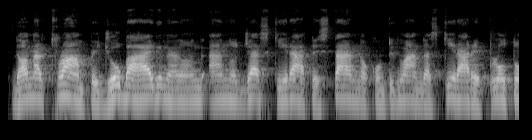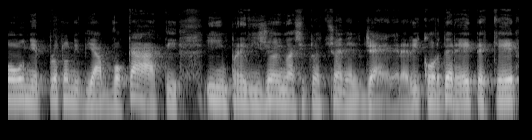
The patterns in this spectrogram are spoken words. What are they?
Donald Trump e Joe Biden hanno, hanno già schierato e stanno continuando a schierare plotoni e plotoni di avvocati in previsione di una situazione del genere. Ricorderete che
